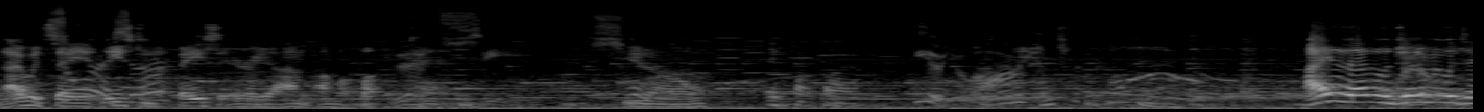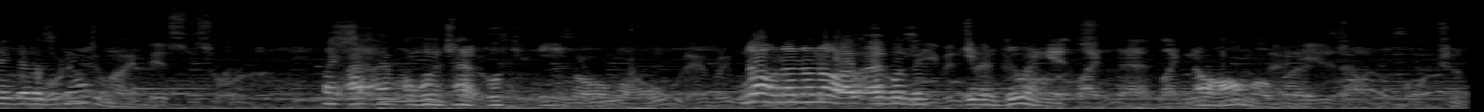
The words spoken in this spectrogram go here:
and I would say at sorry, least in the face area, I'm I'm a fucking ten. Let's see. You know. Here you are. I, I legitimately take that as a According to compliment. My list, sir. Like, I, I, I wasn't trying to boost your ego, but... Told No, no, no, no. I, I wasn't Stevens even doing it like that. Like no homo, but is unfortunate.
